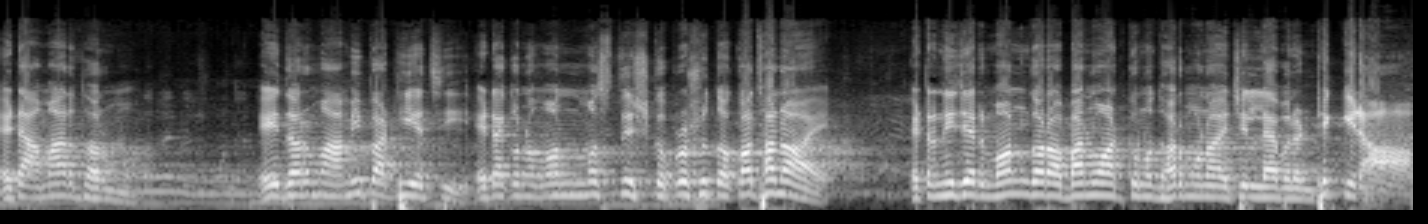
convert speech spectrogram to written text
এটা আমার ধর্ম। এই ধর্ম আমি পাঠিয়েছি, এটা কোনো মন মস্তিষ্ক প্রসূত কথা নয়। এটা নিজের মন গড়া বানোয়াট কোনো ধর্ম নয়, চিল্লায় বলেন, ঠিক কিনা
